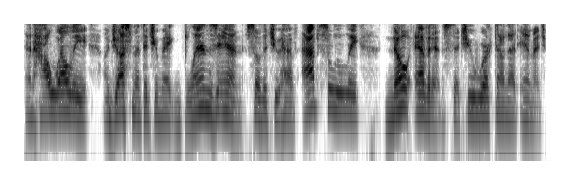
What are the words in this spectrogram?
and how well the adjustment that you make blends in so that you have absolutely no evidence that you worked on that image.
